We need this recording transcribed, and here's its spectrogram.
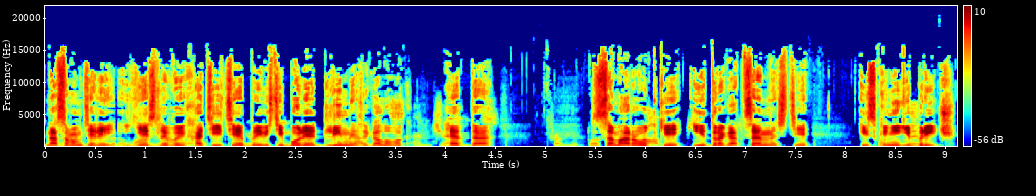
На самом деле, если вы хотите привести более длинный заголовок, это «Самородки и драгоценности» из книги «Притч»,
